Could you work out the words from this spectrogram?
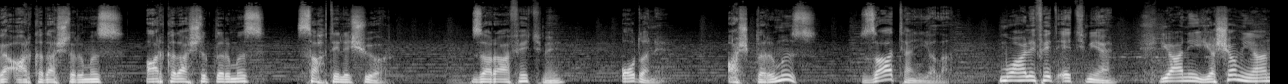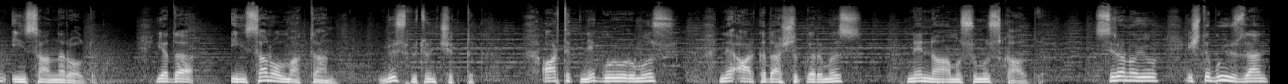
ve arkadaşlarımız, arkadaşlıklarımız sahteleşiyor. Zarafet mi? O da ne? Aşklarımız zaten yalan. Muhalefet etmeyen, yani yaşamayan insanlar olduk. Ya da insan olmaktan büsbütün çıktık. Artık ne gururumuz, ne arkadaşlıklarımız, ne namusumuz kaldı. Sirano'yu işte bu yüzden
